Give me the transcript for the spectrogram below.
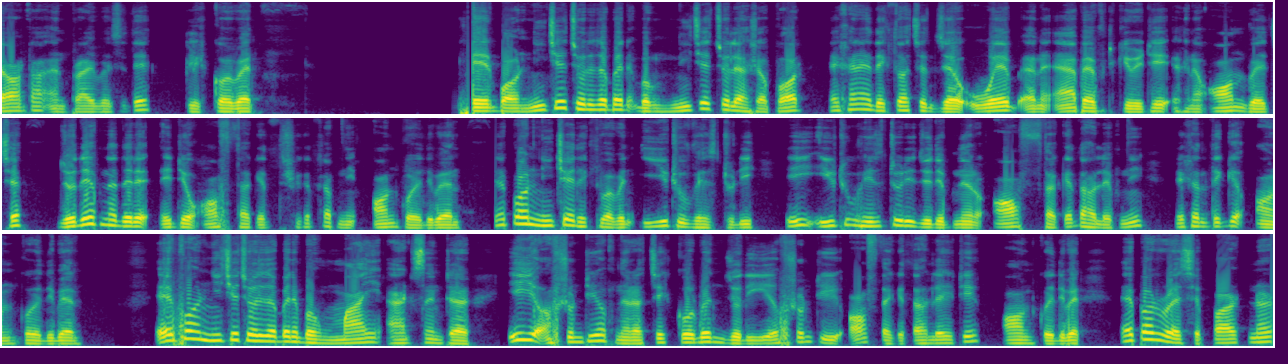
ডাটা অ্যান্ড প্রাইভেসিতে ক্লিক করবেন। এরপর নিচে চলে যাবেন এবং নিচে চলে আসার পর এখানে দেখতে পাচ্ছেন যে ওয়েব অ্যান্ড অ্যাপ অ্যাক্টিভিটি এখানে অন রয়েছে। যদি আপনাদের এটি অফ থাকে, সেক্ষেত্রে আপনি অন করে দিবেন। এরপর নিচে দেখতে পাবেন ইউটিউব হিস্টোরি এই ইউটিউব হিস্টোরি যদি আপনার অফ থাকে, তাহলে আপনি এখান থেকে অন করে দিবেন। এরপর নিচে চলে যাবেন এবং মাই অ্যাড সেন্টার এই অপশনটি আপনারা চেক করবেন। যদি এই অপশনটি অফ থাকে, তাহলে এটি অন করে দিবেন। এরপর রয়েছে পার্টনার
